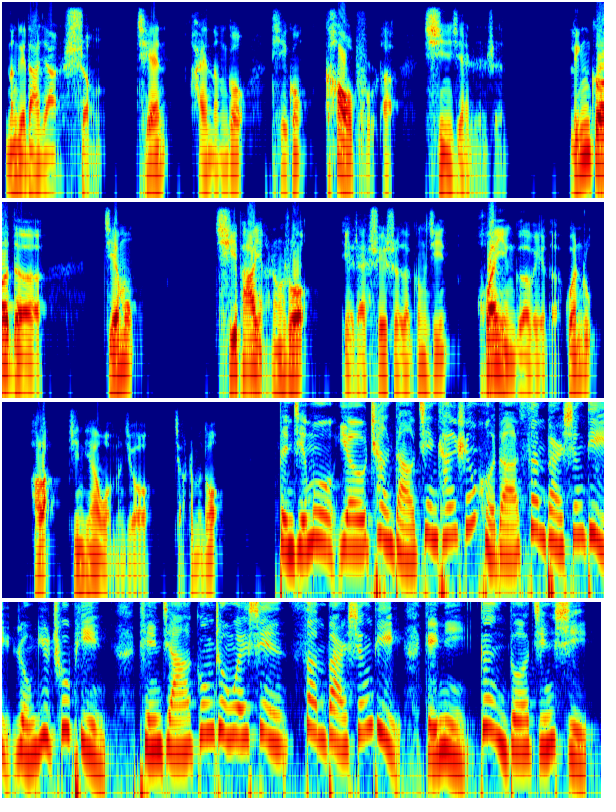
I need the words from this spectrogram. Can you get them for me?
能给大家省钱，还能够提供靠谱的新鲜人参。林哥的节目。奇葩养生说也在随时的更新，欢迎各位的关注。好了，今天我们就讲这么多。本节目由倡导健康生活的蒜瓣兄弟荣誉出品，添加公众微信“蒜瓣兄弟”，给你更多惊喜。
